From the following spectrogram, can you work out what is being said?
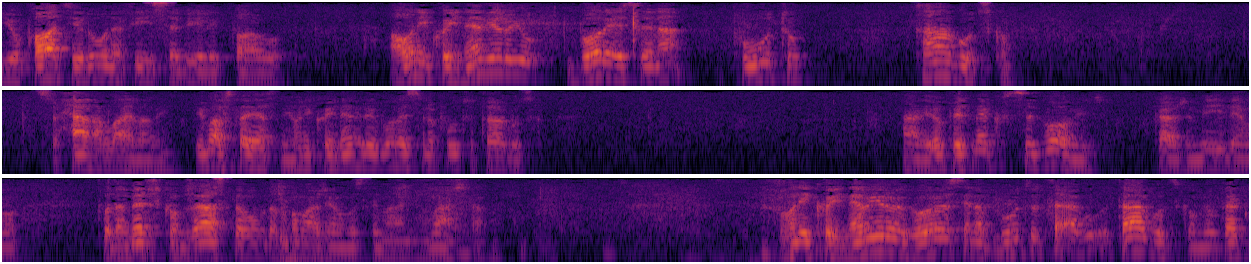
yuqatiluna fi sabili tagut. A oni koji ne vjeruju bore se na putu tagutskom. Subhanallah i lavim. Ima šta jasni? Oni koji ne vjeruju bore se na putu tagutskom. Ali znači, opet neko se dvomi. Kaže, mi idemo pod američkom zastavom da pomažemo muslimanima. Maša. Oni koji ne vjeruju bore se na putu tagutskom. Je li tako?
